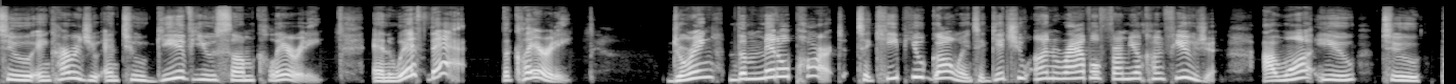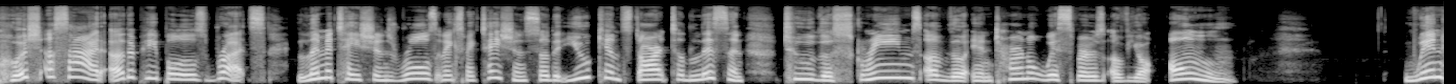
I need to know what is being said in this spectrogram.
to encourage you and to give you some clarity. And with that, the clarity during the middle part to keep you going, to get you unraveled from your confusion, I want you to push aside other people's ruts, limitations, rules, and expectations so that you can start to listen to the screams of the internal whispers of your own. When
